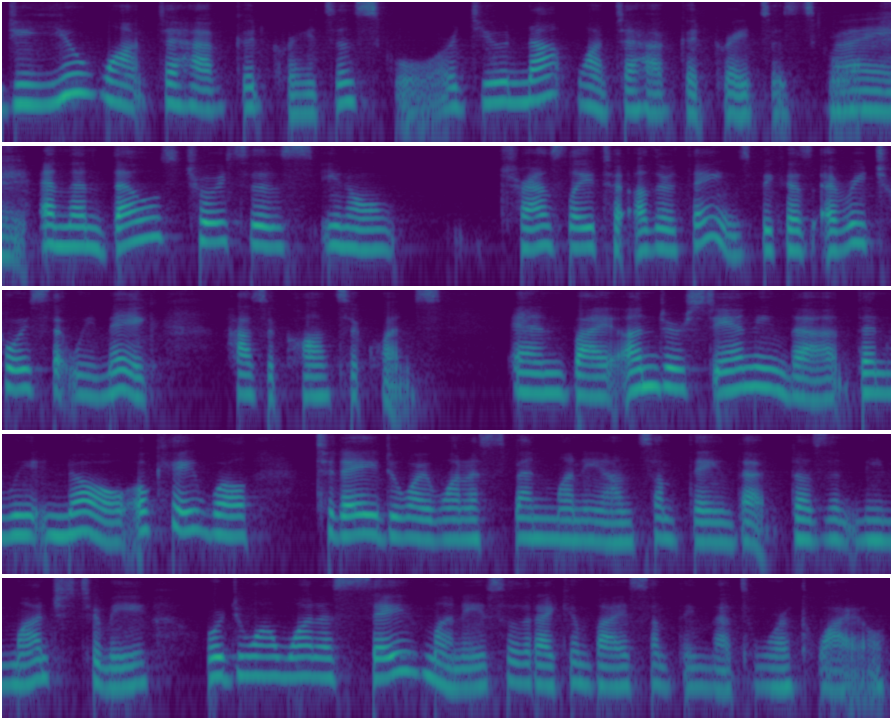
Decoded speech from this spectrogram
do you want to have good grades in school or do you not want to have good grades in school? Right. And then those choices, you know, translate to other things because every choice that we make has a consequence. And by understanding that, then we know, okay, well, today do I want to spend money on something that doesn't mean much to me? or do I want to save money so that I can buy something that's worthwhile?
